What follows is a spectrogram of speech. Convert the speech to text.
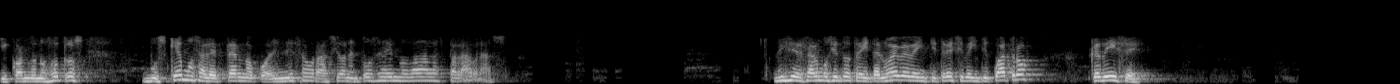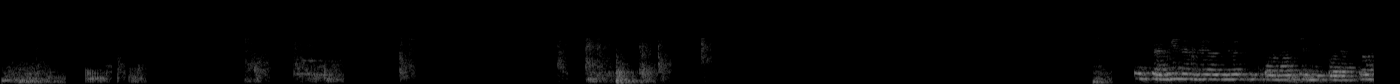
Y cuando nosotros busquemos al Eterno en esa oración, entonces Él nos va a dar las palabras. Dice el Salmo 139, 23 y 24, ¿qué dice? Examíname, oh Dios, y conoce mi corazón.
